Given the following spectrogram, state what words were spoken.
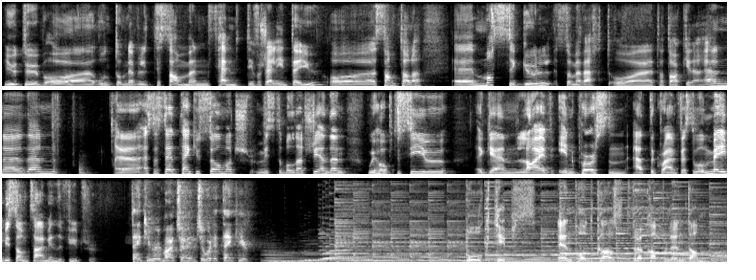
YouTube. Og uh, rundt om det er vel til sammen 50 forskjellige intervju og samtaler. Uh, masse gull som er verdt å ta tak i der. And then Uh, as I said, thank you so much, Mr. Baldacci, and then we hope to see you again live in person at the Crime Festival, maybe sometime in the future. Thank you very much. I enjoyed it. Thank you. Boktips, en podkast fra Cappelen Dam.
